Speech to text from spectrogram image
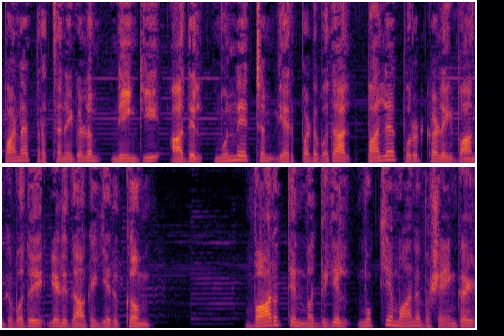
பண பிரச்சனைகளும் நீங்கி அதில் முன்னேற்றம் ஏற்படுவதால் பல பொருட்களை வாங்குவது எளிதாக இருக்கும். வாரத்தின் மத்தியில் முக்கியமான விஷயங்கள்.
